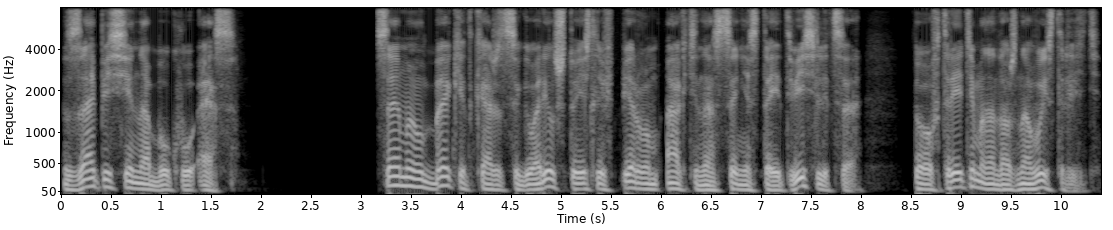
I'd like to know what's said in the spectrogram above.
Записи на букву «С». Сэмюэл Беккет, кажется, говорил, что если в первом акте на сцене стоит виселица, то в третьем она должна выстрелить.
